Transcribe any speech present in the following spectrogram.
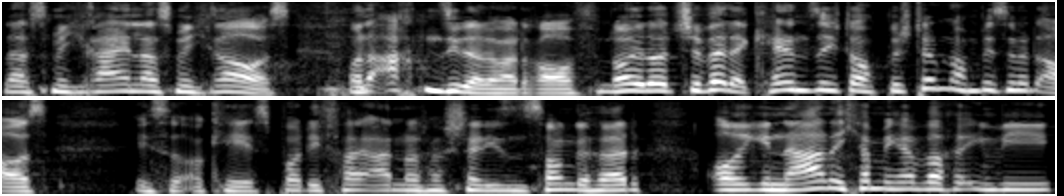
Lass mich rein, lass mich raus. Und achten Sie da mal drauf. Neue Deutsche Welle, kennen Sie sich doch bestimmt noch ein bisschen mit aus. Ich so, okay, Spotify an und hab schnell diesen Song gehört. Original, ich habe mich einfach irgendwie,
